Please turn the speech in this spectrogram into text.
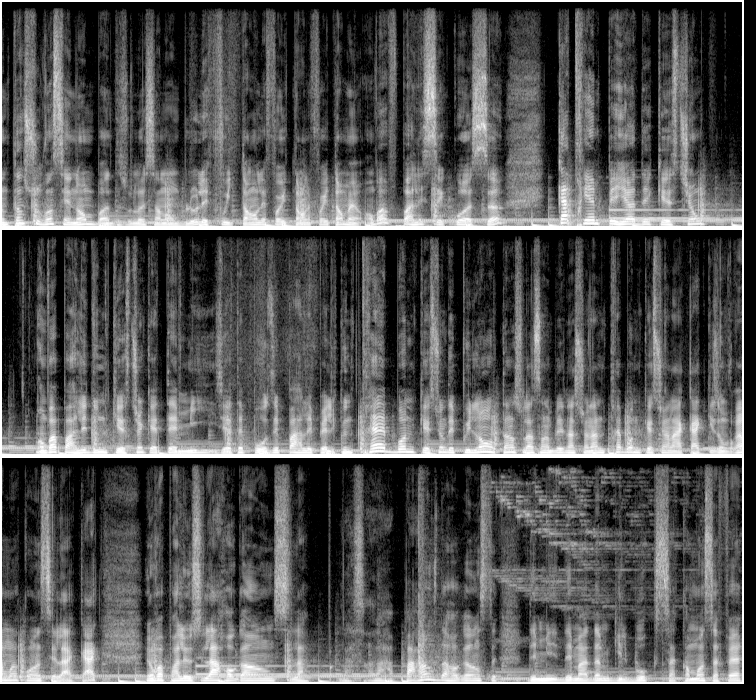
entend souvent ces noms sur le salon bleu, les feuilletons, les feuilletons, les feuilletons, mais on va vous parler c'est quoi ça? Quatrième période de questions on va parler d'une question qui a été mise, qui a posée par les. Une très bonne question depuis longtemps sur l'Assemblée nationale. Une très bonne question à la CAQ. Ils ont vraiment commencé la CAQ. Et on va parler aussi de l'arrogance, l'apparence d'arrogance de, de, Mme. Ça commence à faire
